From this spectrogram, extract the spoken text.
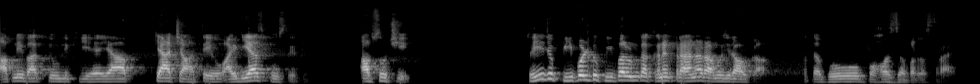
आपने बात क्यों लिखी है या आप क्या चाहते हो? आइडियाज़ पूछते थे। आप सोचिए। तो ये जो पीपल टू पीपल उनका कनेक्ट रहा ना रामोजी राव का मतलब वो बहुत ज़बरदस्त रहा है।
